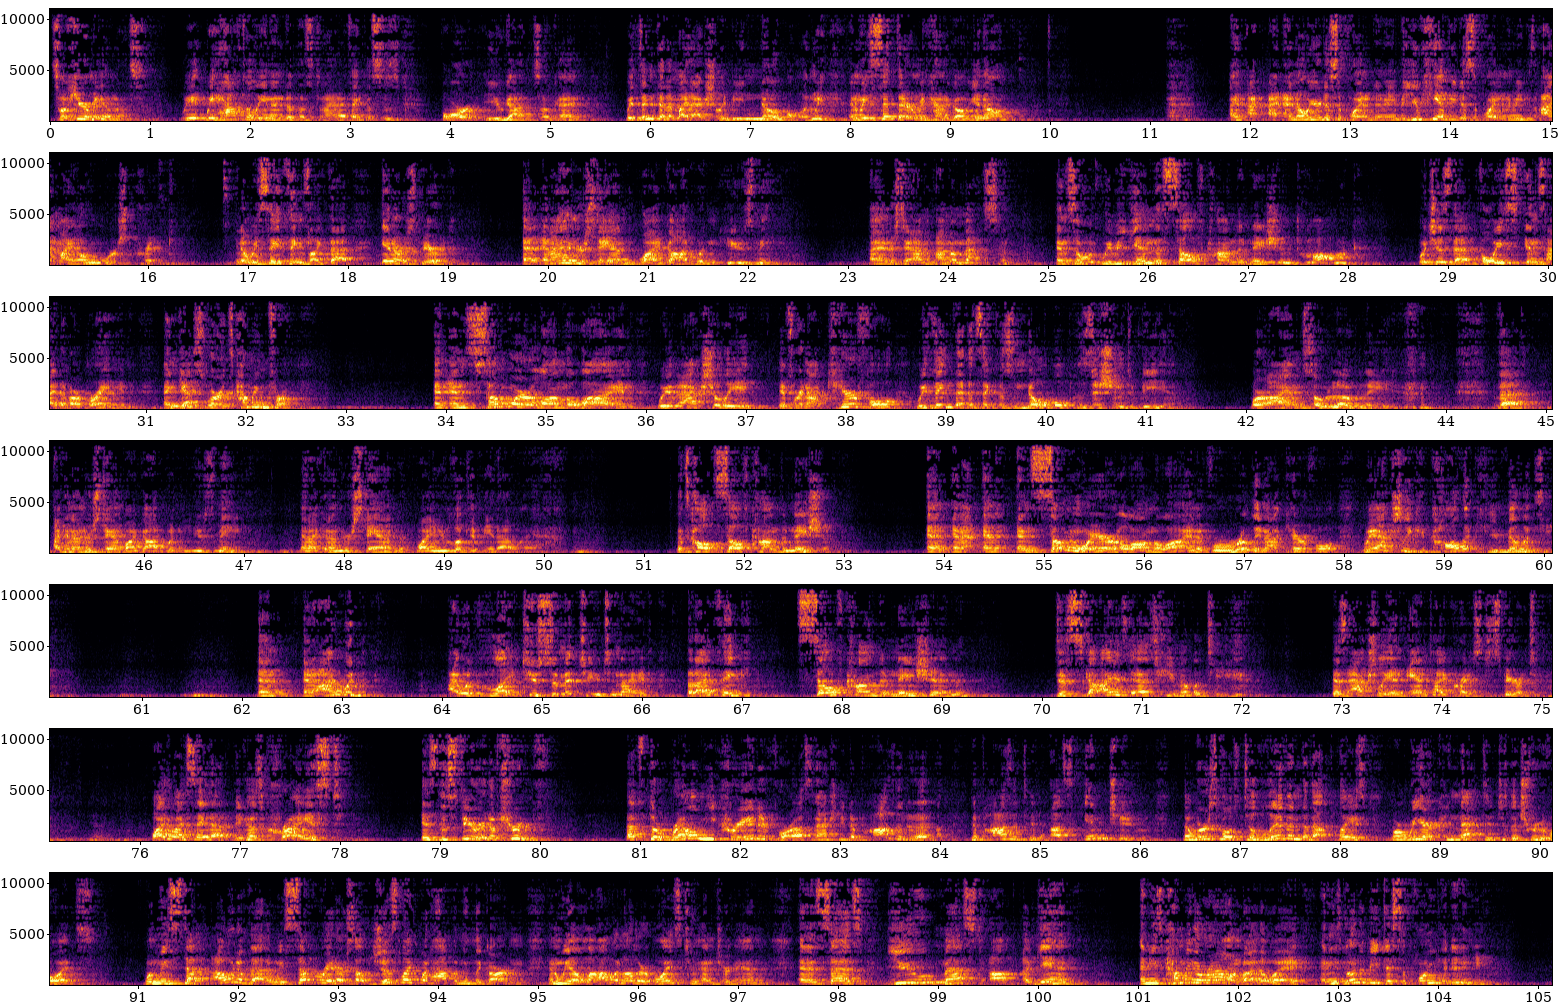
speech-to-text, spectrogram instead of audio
So hear me in this. We, we have to lean into this tonight. I think this is for you guys, okay? We think that it might actually be noble, and we and we sit there and we kind of go, you know, I, I, I know you're disappointed in me, but you can't be disappointed in me because I'm my own worst critic. You know, we say things like that in our spirit, and, and I understand why God wouldn't use me. I understand I'm, I'm a mess, and, and so we begin the self condemnation talk which is that voice inside of our brain, and guess where it's coming from? And, and somewhere along the line, we've actually, if we're not careful, we think that it's like this noble position to be in, where I am so lowly that I can understand why God wouldn't use me, and I can understand why you look at me that way. It's called self-condemnation. And, and, and, and somewhere along the line, if we're really not careful, we actually could call it humility. And, and I would, I would like to submit to you tonight that I think self-condemnation disguised as humility is actually an antichrist spirit. Why do I say that? Because Christ is the spirit of truth. That's the realm He created for us and actually deposited, deposited us into. That we're supposed to live into that place where we are connected to the true voice. When we step out of that and we separate ourselves just like what happened in the garden and we allow another voice to enter in and it says, you messed up again. And he's coming around, by the way, and he's going to be disappointed in you.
